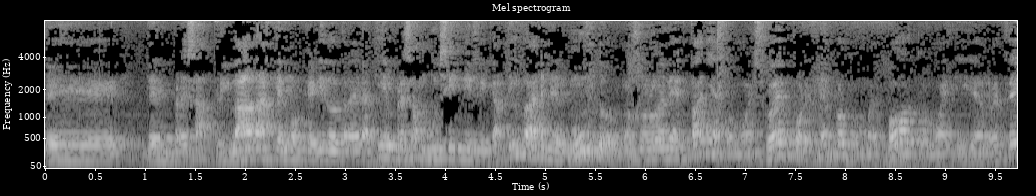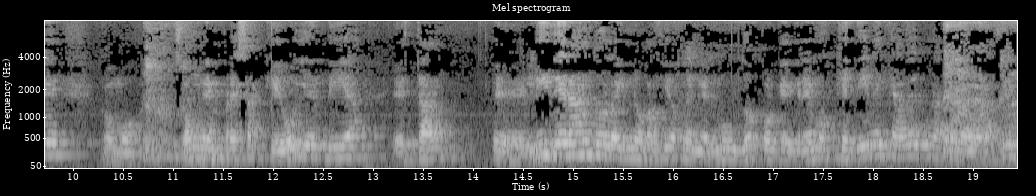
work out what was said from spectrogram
eh, de empresas privadas que hemos querido traer aquí, empresas muy significativas en el mundo, no solo en España, como es Suez, por ejemplo, como es BOT, como es IRC, como son empresas que hoy en día están eh, liderando la innovación en el mundo porque creemos que tiene que haber una colaboración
